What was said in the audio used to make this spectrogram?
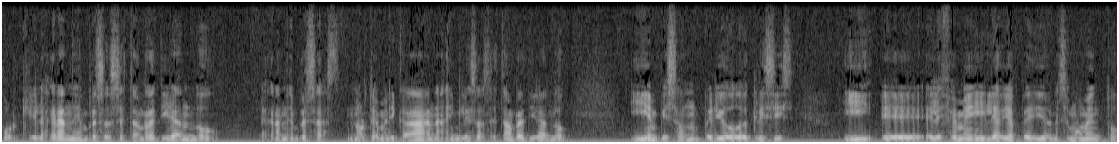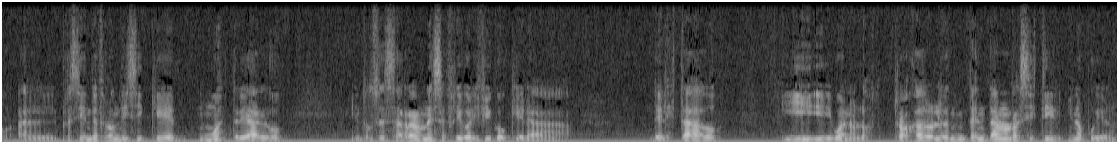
porque las grandes empresas se están retirando, las grandes empresas norteamericanas, inglesas se están retirando, y empieza un periodo de crisis. Y eh, el FMI le había pedido en ese momento al presidente Frondizi que muestre algo, y entonces cerraron ese frigorífico que era del Estado, y, bueno, los trabajadores lo intentaron resistir y no pudieron.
